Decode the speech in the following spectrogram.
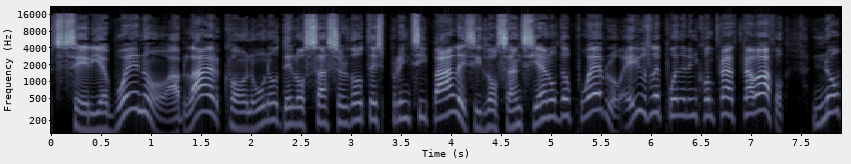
sería bueno hablar con uno de los sacerdotes principales y los ancianos del pueblo. Ellos le pueden encontrar trabajo. ¿No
